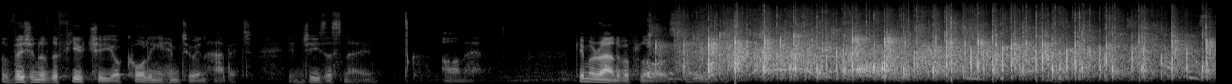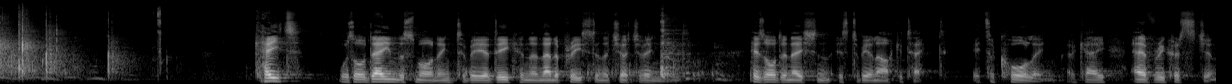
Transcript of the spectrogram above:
the vision of the future you're calling him to inhabit. In Jesus' name, amen. Give him a round of applause. Kate was ordained this morning to be a deacon and then a priest in the Church of England. His ordination is to be an architect. It's a calling, okay? Every Christian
